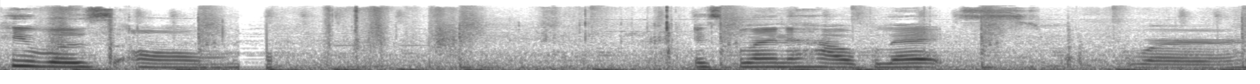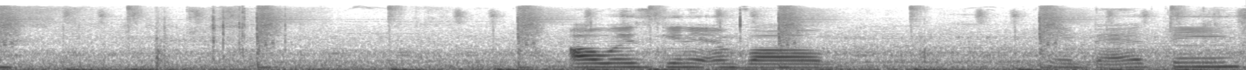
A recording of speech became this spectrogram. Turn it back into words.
he was um explaining how blacks were always getting involved bad things.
